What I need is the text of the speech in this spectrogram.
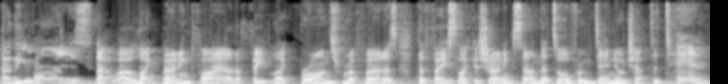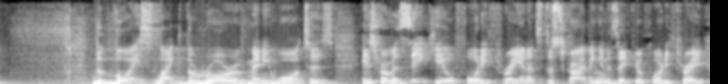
Uh, the eyes that are like burning fire, the feet like bronze from a furnace, the face like a shining sun, that's all from Daniel chapter 10. The voice, like the roar of many waters, is from Ezekiel 43, and it's describing in Ezekiel 43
